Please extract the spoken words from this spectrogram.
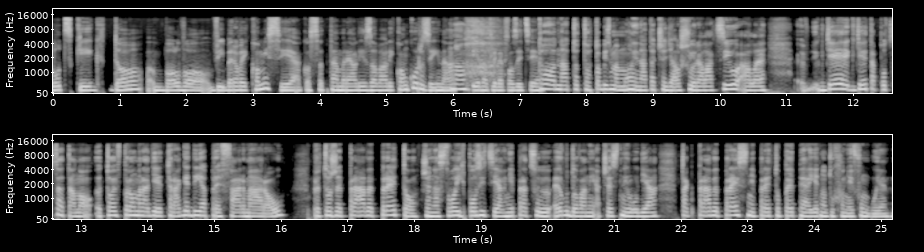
ľudský, kto bol vo výberovej komisii, ako sa tam realizovali konkurzy na no, jednotlivé pozície. To, na to, to, to by sme mohli natáčať ďalšiu reláciu, ale kde, kde je tá podstata? No, to je v prvom rade tragédia pre farmárov, Pretože práve preto, že na svojich pozíciách nepracujú erudovaní a čestní ľudia, tak práve presne preto PPA jednoducho nefunguje.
